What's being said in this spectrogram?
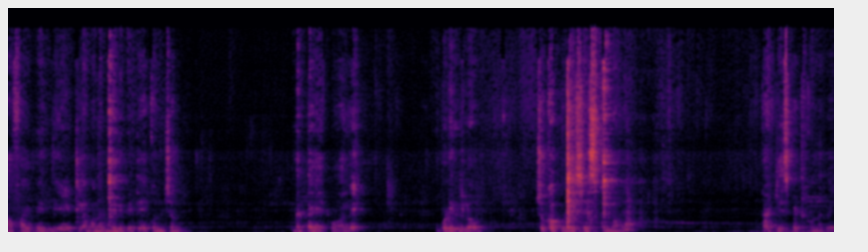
ఆఫ్ అయిపోయింది. ఇట్లా మనం మెదిపితే కొంచెం మెత్తగా అయిపోవాలి. ఇప్పుడు ఇందులో చుక్క కూడా వేసేసుకుందాము. కట్ చేసి పెట్టుకున్నది.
